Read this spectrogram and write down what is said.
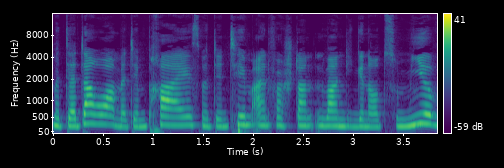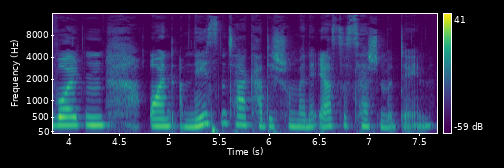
mit der Dauer, mit dem Preis, mit den Themen einverstanden waren, die genau zu mir wollten. Und am nächsten Tag hatte ich schon meine erste Session mit denen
